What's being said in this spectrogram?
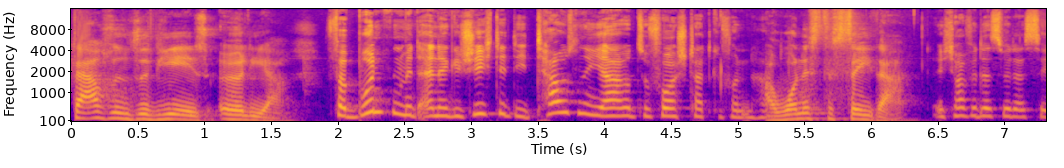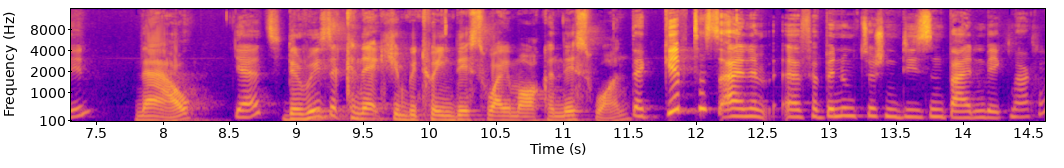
thousands of years earlier. verbunden mit einer Geschichte, die tausende Jahre zuvor stattgefunden I hat. want us to see that. Ich hoffe, dass wir das sehen. Now, Jetzt. there is a connection between this waymark and this one. Da gibt es eine äh, Verbindung zwischen diesen beiden Wegmarken.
